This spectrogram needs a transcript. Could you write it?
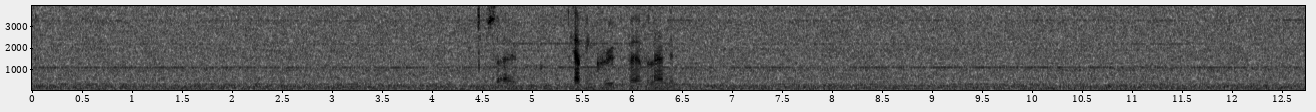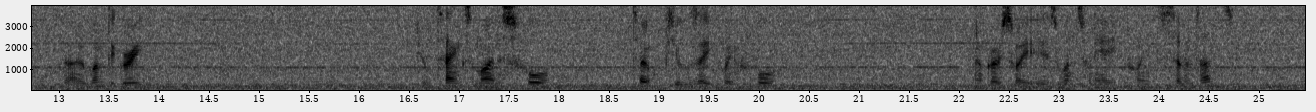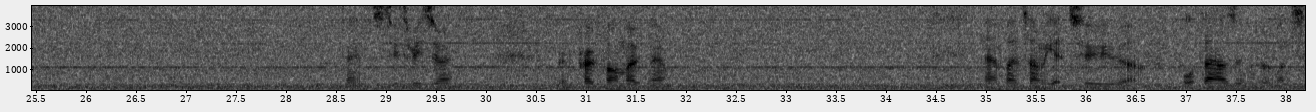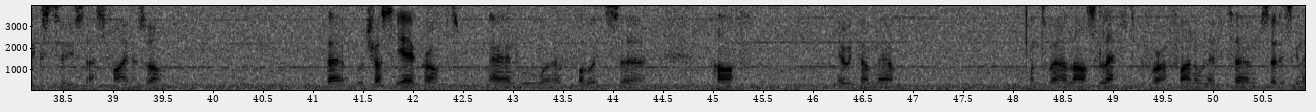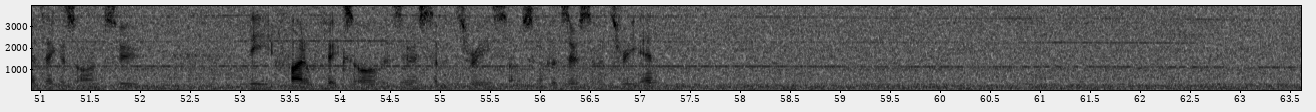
so cabin crew prepare for landing So one degree. Fuel tanks minus four. Total fuel is 8.4. Our gross weight is 128.7 tons. Okay, it's 230. We're in profile mode now. And by the time we get to uh, 4,000, 162, so that's fine as well. But we'll trust the aircraft and we'll uh, follow its uh, path. Here we come now onto our last left before our final left turn so this is going to take us on to the final fix of 073 so I'm just going to put 073 in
